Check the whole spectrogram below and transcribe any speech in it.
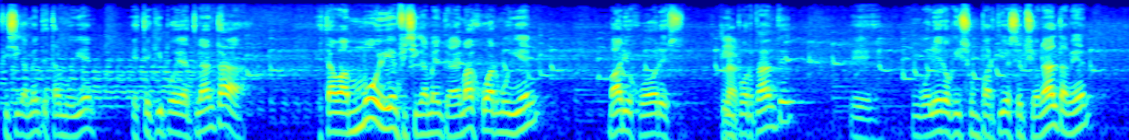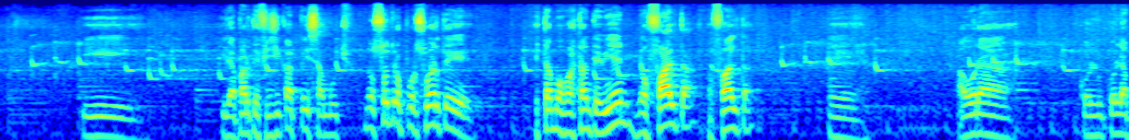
físicamente están muy bien. Este equipo de Atlanta estaba muy bien físicamente, además jugar muy bien, varios jugadores importante. Eh, un golero que hizo un partido excepcional también. Y, la parte física pesa mucho. Nosotros, por suerte, estamos bastante bien. Nos falta, nos falta. Eh, ahora, con, la,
